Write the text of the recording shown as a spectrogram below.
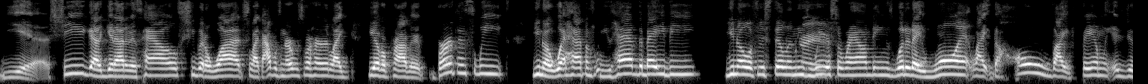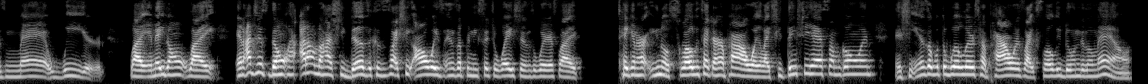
yeah, she got to get out of this house. She better watch. Like, I was nervous for her. Like, you have a private birthing suite. You know, what happens when you have the baby? You know, if you're still in these right. weird surroundings, what do they want? Like, the whole, like, family is just mad weird. Like, and they don't like, and I just don't, I don't know how she does it because it's like she always ends up in these situations where it's like, taking her, you know, slowly taking her power away. Like she thinks she has something going and she ends up with the Wheelers. Her power is like slowly doing it down.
